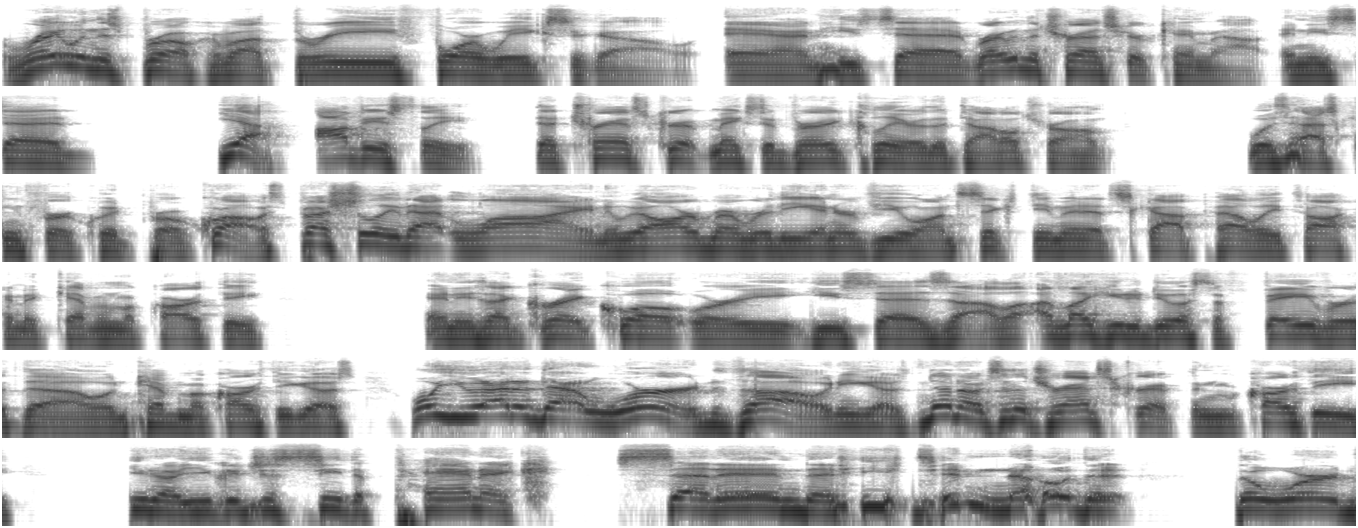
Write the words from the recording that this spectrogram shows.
right when this broke about three, four weeks ago, and he said right when the transcript came out, and he said, "Yeah, obviously, the transcript makes it very clear that Donald Trump was asking for a quid pro quo, especially that line." We all remember the interview on 60 Minutes, Scott Pelley talking to Kevin McCarthy. And he's like, great quote where he, he says, I'd like you to do us a favor, though. And Kevin McCarthy goes, Well, you added that word, though. And he goes, No, no, it's in the transcript. And McCarthy you know, you could just see the panic set in that he didn't know that the word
